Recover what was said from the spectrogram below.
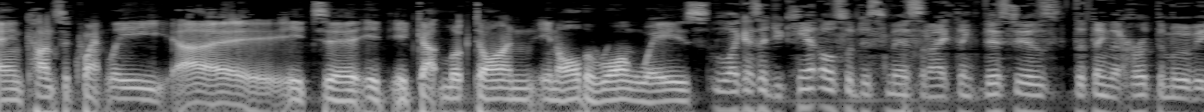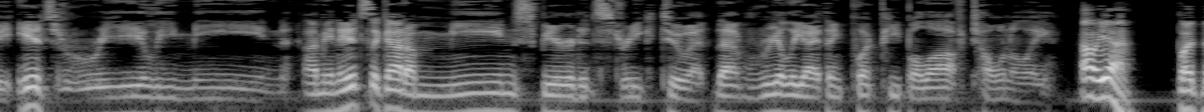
and consequently, uh, it, uh, it, it got looked on in all the wrong ways. Like I said, you can't also dismiss, and I think this is the thing that hurt the movie. It's really mean. I mean, it's got a mean spirited streak to it that really, I think, put people off tonally. Oh yeah. But,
